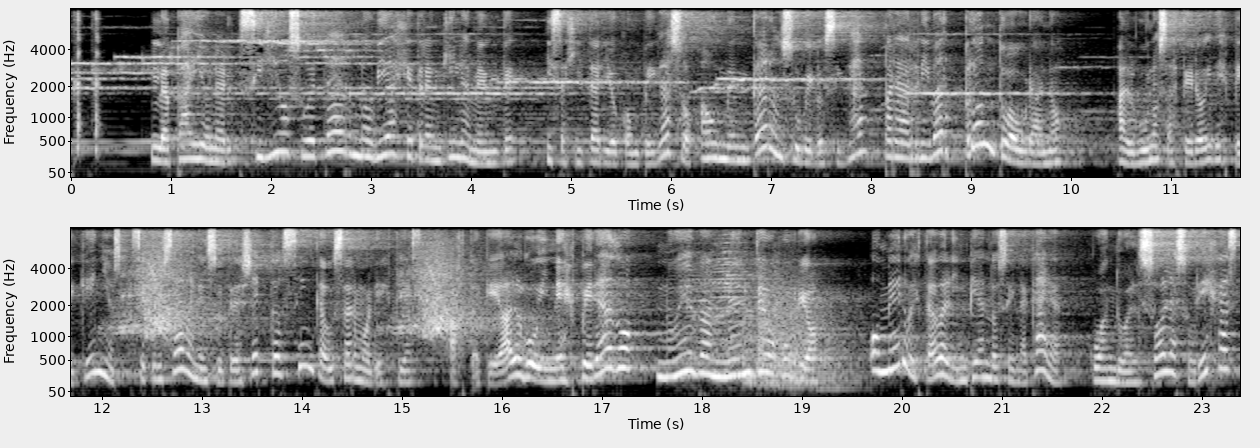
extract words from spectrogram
La Pioneer siguió su eterno viaje tranquilamente y Sagitario con Pegaso aumentaron su velocidad para arribar pronto a Urano. Algunos asteroides pequeños se cruzaban en su trayecto sin causar molestias, hasta que algo inesperado nuevamente ocurrió. Homero estaba limpiándose la cara cuando alzó las orejas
